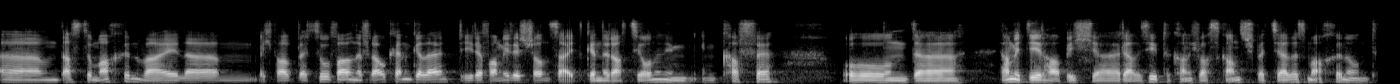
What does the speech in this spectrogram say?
ähm, das zu machen, weil ähm, ich habe per Zufall eine Frau kennengelernt. Ihre Familie ist schon seit Generationen im, im Café. Und äh, ja, mit ihr habe ich äh, realisiert, da kann ich was ganz Spezielles machen. Und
